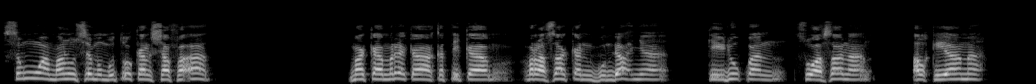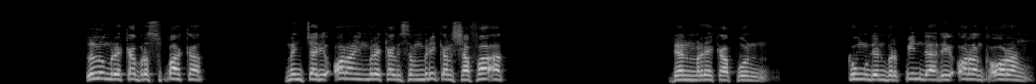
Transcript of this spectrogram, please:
Semua manusia membutuhkan syafaat. Maka mereka ketika merasakan gundahnya kehidupan suasana al-qiyamah, lalu mereka bersepakat mencari orang yang mereka bisa memberikan syafaat. Dan mereka pun kemudian berpindah dari orang ke orang,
